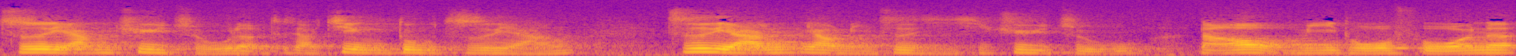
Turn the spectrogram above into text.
资粮具足了，这叫净度资粮。资粮要你自己去具足，然后弥陀佛呢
